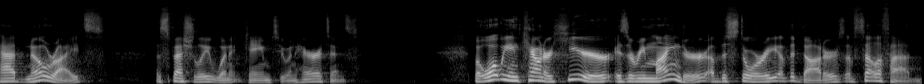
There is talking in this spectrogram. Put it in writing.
had no rights, especially when it came to inheritance. But what we encounter here is a reminder of the story of the daughters of Zelophehad.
